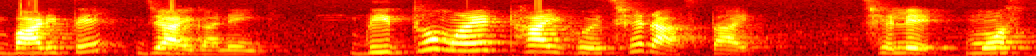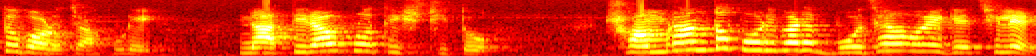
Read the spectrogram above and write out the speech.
বাড়িতে জায়গা নেই। বৃদ্ধ মায়ের ঠাঁই হয়েছে রাস্তায়। ছেলে মস্ত বড় চাকুরে। নাতিরাও প্রতিষ্ঠিত। সম্ভ্রান্ত পরিবারে বোঝা হয়ে গেছিলেন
